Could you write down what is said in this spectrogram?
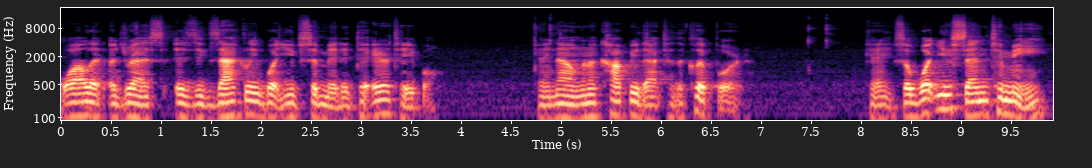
wallet address is exactly what you've submitted to Airtable. Okay, now I'm going to copy that to the clipboard. Okay, so what you send to me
